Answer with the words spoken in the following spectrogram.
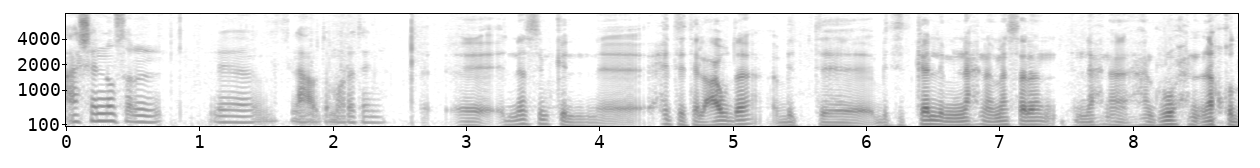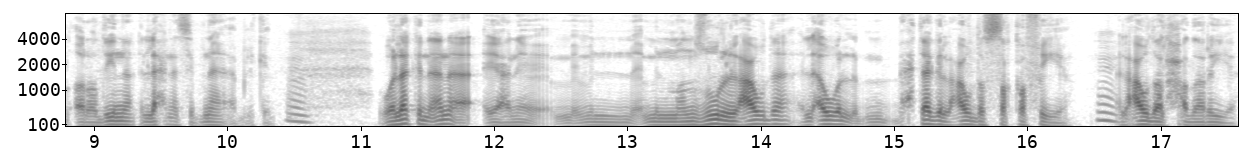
عشان نوصل للعودة مرة تانية؟ آه، الناس يمكن آه، حتة العودة بت بتتكلم إن إحنا مثلا إن إحنا هنروح ناخد أراضينا اللي إحنا سبناها قبل كده. ولكن أنا يعني من من منظور العودة الأول محتاج العودة الثقافية. العودة الحضارية.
